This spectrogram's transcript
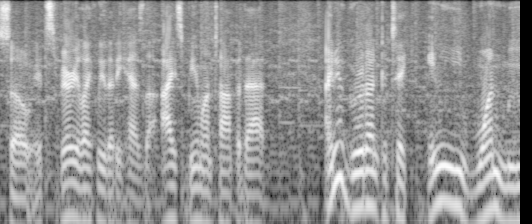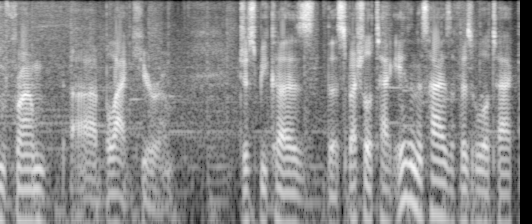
So it's very likely that he has the Ice Beam on top of that. I knew Groudon could take any one move from uh, Black Kyurem, just because the special attack isn't as high as the physical attack.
